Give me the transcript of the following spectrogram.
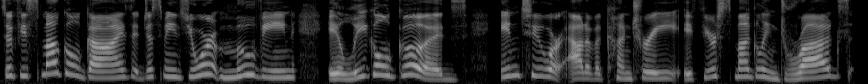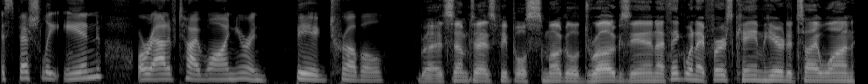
So if you smuggle, guys, it just means you're moving illegal goods into or out of a country. If you're smuggling drugs, especially in or out of Taiwan, you're in big trouble. Right. Sometimes people smuggle drugs in. I think when I first came here to Taiwan,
